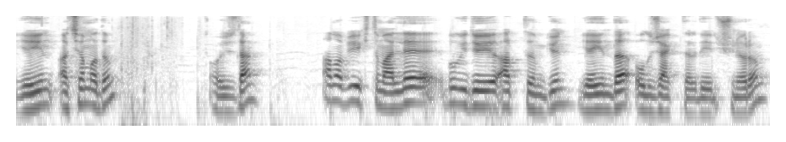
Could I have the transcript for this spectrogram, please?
yayın açamadım. O yüzden. Ama büyük ihtimalle bu videoyu attığım gün yayında olacaktır diye düşünüyorum.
